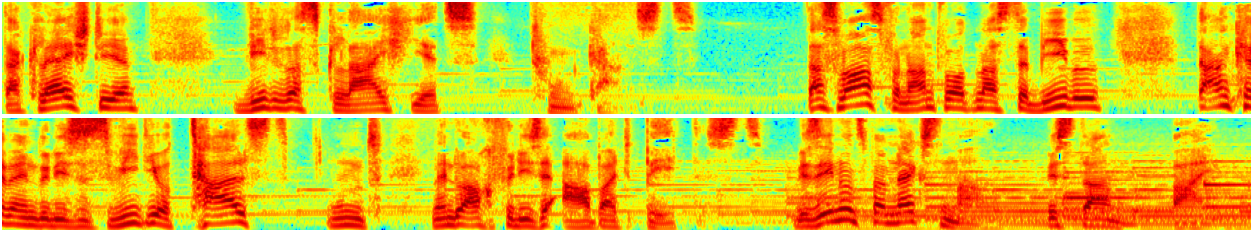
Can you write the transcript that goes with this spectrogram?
Da erkläre ich dir, wie du das gleich jetzt tun kannst. Das war's von Antworten aus der Bibel. Danke, wenn du dieses Video teilst und wenn du auch für diese Arbeit betest. Wir sehen uns beim nächsten Mal. Bis dann. Bye.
